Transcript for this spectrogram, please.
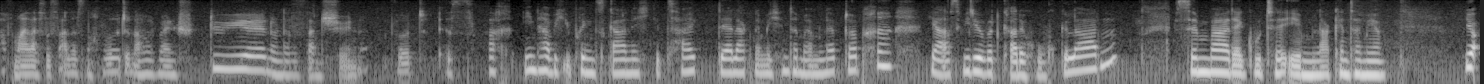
hoffe mal, dass das alles noch wird. Und auch mit meinen Stühlen und dass es dann schön wird, ist. Ach, ihn habe ich übrigens gar nicht gezeigt. Der lag nämlich hinter meinem Laptop. ja, das Video wird gerade hochgeladen. Simba, der Gute, eben lag hinter mir. Ja,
